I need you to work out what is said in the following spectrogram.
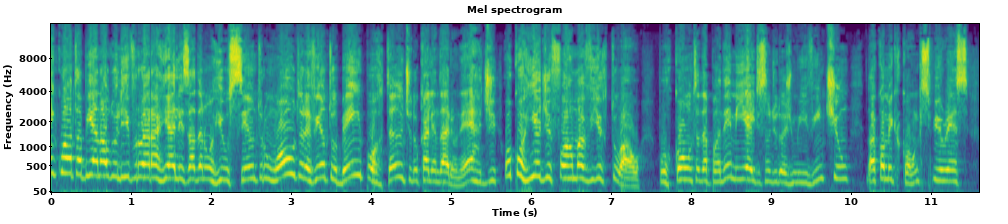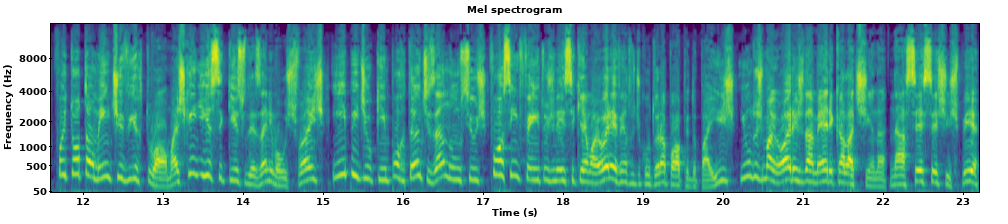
Enquanto a Bienal do Livro era realizada no Rio Centro, um outro evento bem importante do calendário nerd ocorria de forma virtual. Por conta da pandemia, a edição de 2021 da Comic Con Experience foi totalmente virtual, mas quem disse que isso desanimou os fãs e impediu que importantes anúncios fossem feitos nesse que é o maior evento de cultura pop do país e um dos maiores da América Latina. Na CCXP,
